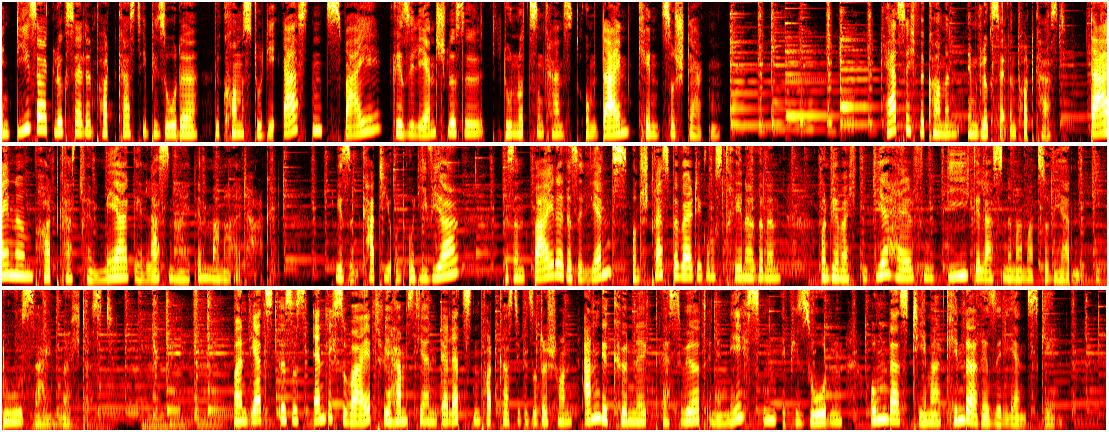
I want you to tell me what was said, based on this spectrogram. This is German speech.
In dieser Glücksheldin Podcast Episode bekommst du die ersten zwei Resilienzschlüssel, die du nutzen kannst, um dein Kind zu stärken. Herzlich willkommen im Glücksheldin Podcast, deinem Podcast für mehr Gelassenheit im Mama-Alltag. Wir sind Kathi und Olivia. Wir sind beide Resilienz- und Stressbewältigungstrainerinnen und wir möchten dir helfen, die gelassene Mama zu werden, die du sein möchtest. Und jetzt ist es endlich soweit. Wir haben es dir in der letzten Podcast-Episode schon angekündigt. Es wird in den nächsten Episoden um das Thema Kinderresilienz gehen.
